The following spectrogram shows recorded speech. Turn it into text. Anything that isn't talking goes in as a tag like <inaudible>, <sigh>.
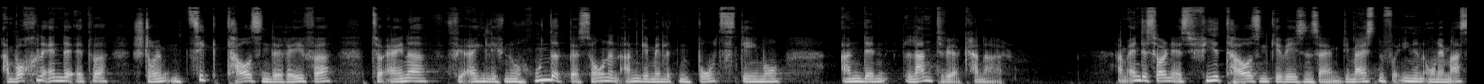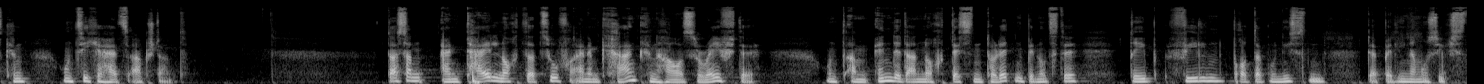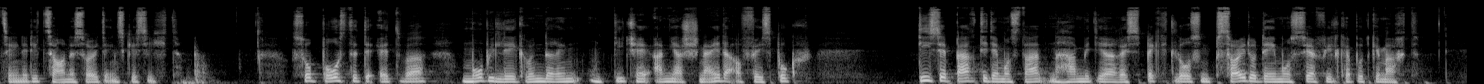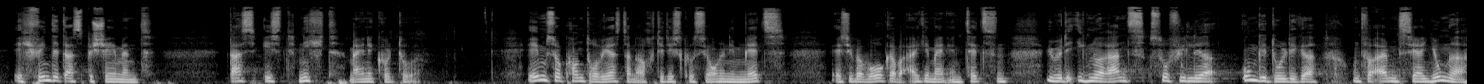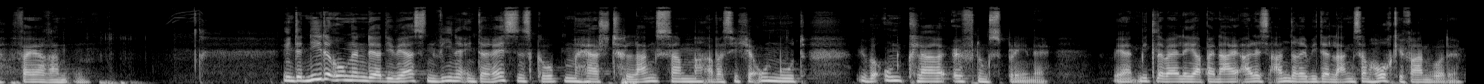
Am Wochenende etwa strömten zigtausende Refer zu einer für eigentlich nur 100 Personen angemeldeten Bootsdemo an den Landwehrkanal. Am Ende sollen es 4000 gewesen sein, die meisten von ihnen ohne Masken und Sicherheitsabstand. Dass dann ein Teil noch dazu vor einem Krankenhaus ravete und am Ende dann noch dessen Toiletten benutzte, trieb vielen Protagonisten der Berliner Musikszene die Zaunesäute ins Gesicht. So postete etwa Mobile-Gründerin und DJ Anja Schneider auf Facebook, diese Partydemonstranten haben mit ihrer respektlosen Pseudodemo sehr viel kaputt gemacht. Ich finde das beschämend. Das ist nicht meine Kultur. Ebenso kontrovers dann auch die Diskussionen im Netz. Es überwog aber allgemein Entsetzen über die Ignoranz so vieler ungeduldiger und vor allem sehr junger Feieranten. In den Niederungen der diversen Wiener Interessensgruppen herrscht langsam, aber sicher Unmut über unklare Öffnungspläne, während mittlerweile ja beinahe alles andere wieder langsam hochgefahren wurde.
